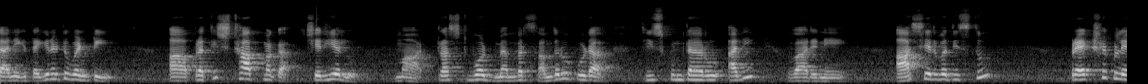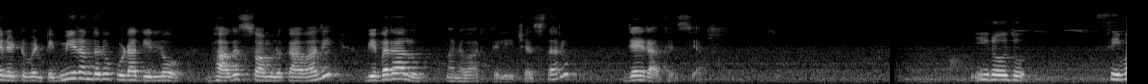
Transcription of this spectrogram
దానికి తగినటువంటి ఆ ప్రతిష్టాత్మక చర్యలు మా ట్రస్ట్ బోర్డ్ మెంబర్స్ అందరూ కూడా తీసుకుంటారు అని వారిని ఆశీర్వదిస్తూ ప్రేక్షకులైనటువంటి మీరందరూ కూడా దీనిలో భాగస్వాములు కావాలి. వివరాలు మనవారు తెలియచేస్తారు. జయ ఈరోజు శివ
